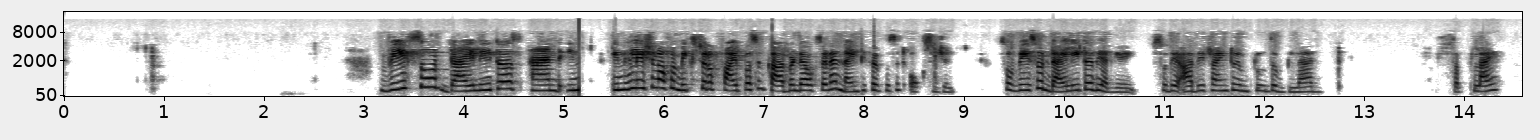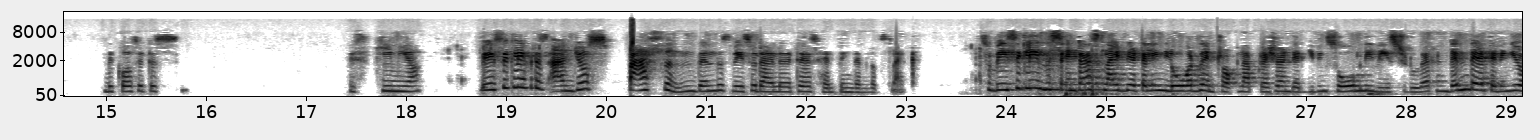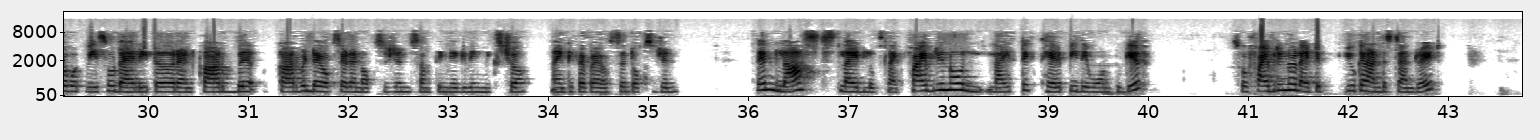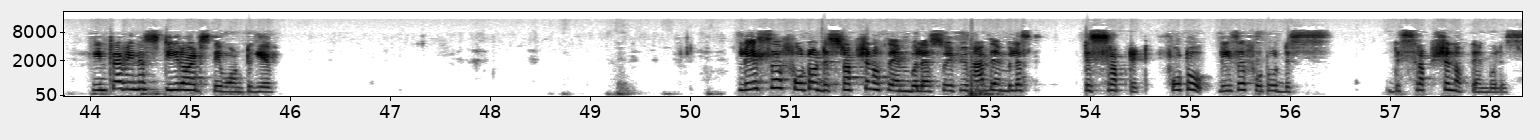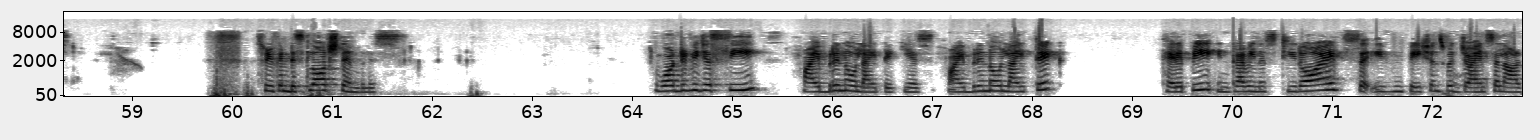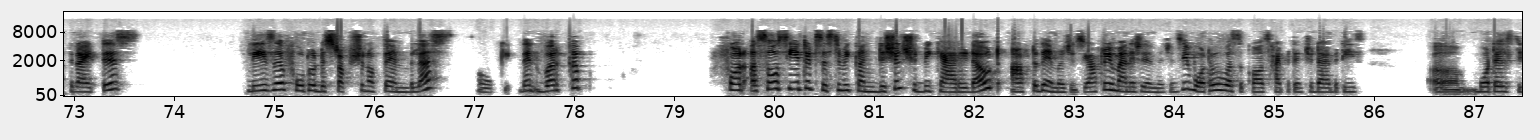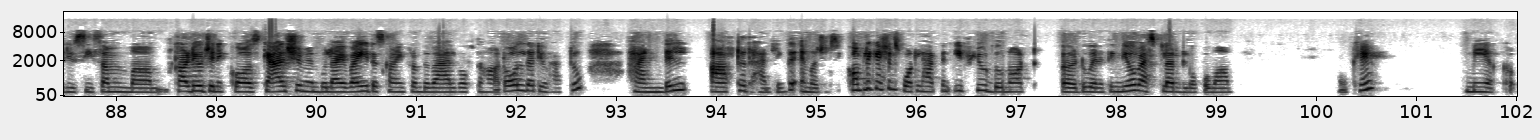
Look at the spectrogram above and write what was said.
Vasodilators and in inhalation of a mixture of 5% carbon dioxide and 95% oxygen. So vasodilator they are giving. So they are they trying to improve the blood supply because it is ischemia. Basically, if it is angiospasm, then this vasodilator is helping them looks like. So basically in this entire slide, they're telling lower the intraocular pressure and they're giving so many ways to do that. And then they're telling you about vasodilator and carbon, carbon dioxide and oxygen, something they're giving mixture, 95% oxygen. Then last slide looks like fibrinolytic therapy they want to give. So fibrinolytic, you can understand, right? Intravenous steroids they want to give. Laser photo disruption of the embolus. So if you have the embolus, disrupt it. Photo, laser photo dis, disruption of the embolus. So you can dislodge the embolus. What did we just see? fibrinolytic yes fibrinolytic therapy intravenous steroids uh, in patients with giant cell arteritis laser photo disruption of the embolus okay then workup for associated systemic conditions should be carried out after the emergency after you manage the emergency whatever was the cause hypertension diabetes um, what else did you see some um, cardiogenic cause calcium emboli why it is coming from the valve of the heart all that you have to handle after handling the emergency. Complications, what will happen if you do not uh, do anything? Neovascular glaucoma, okay, may occur.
